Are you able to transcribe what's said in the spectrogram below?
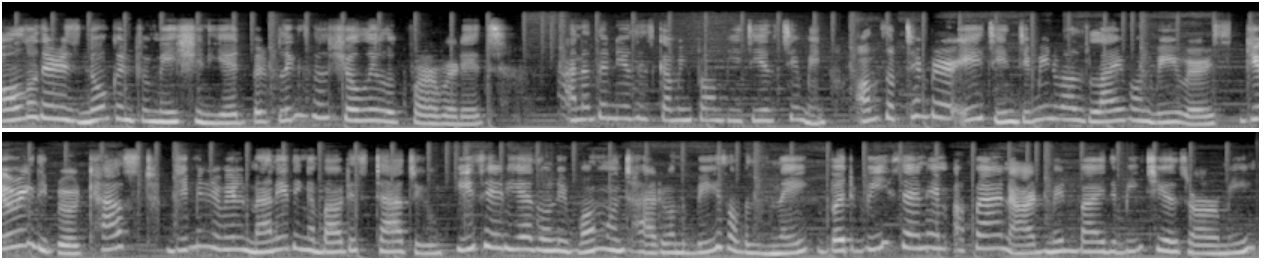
although there is no confirmation yet, but Blinks will surely look forward it. Another news is coming from BTS Jimin. On September 18, Jimin was live on Weverse. During the broadcast, Jimin revealed many things about his tattoo. He said he has only one moon tattoo on the base of his neck, but we sent him a fan art made by the BTS army.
